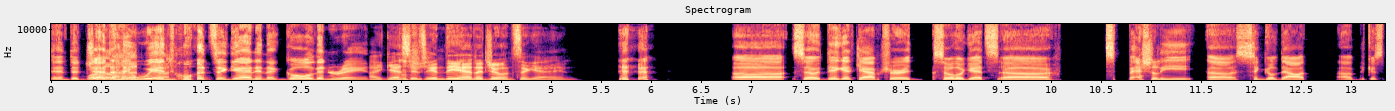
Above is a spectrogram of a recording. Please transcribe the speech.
and the What jedi win once again in a golden rain. I guess it's Indiana Jones again. uh so they get captured solo gets uh specially uh singled out uh because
